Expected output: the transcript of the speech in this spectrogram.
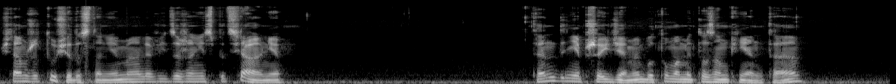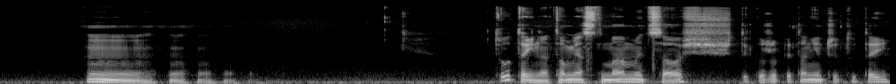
Myślałem, że tu się dostaniemy, ale widzę, że niespecjalnie. Tędy nie przejdziemy, bo tu mamy to zamknięte. Hmm. hmm, hmm, hmm. Tutaj natomiast mamy coś, tylko że pytanie, czy tutaj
